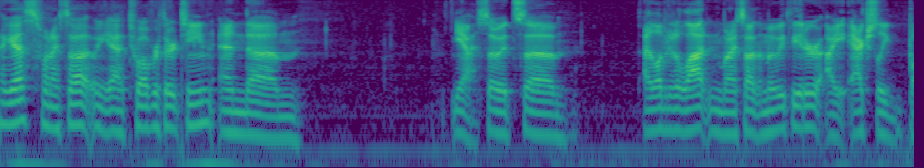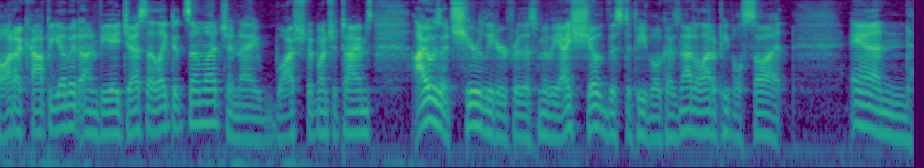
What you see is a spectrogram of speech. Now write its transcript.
i guess when i saw it yeah 12 or 13 and um yeah so it's uh, i loved it a lot and when i saw it in the movie theater i actually bought a copy of it on vhs i liked it so much and i watched it a bunch of times i was a cheerleader for this movie i showed this to people because not a lot of people saw it and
